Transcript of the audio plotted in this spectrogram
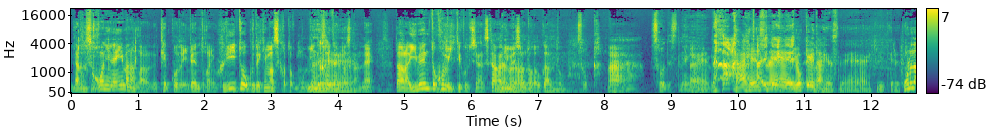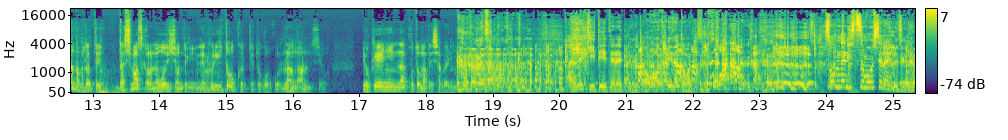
だからそこにね今なんか結構イベントとかにフリートークできますかとかもうみんな書いてありますからね。だからイベント込みっていうことじゃないですかアニメーションとか受かると。そうか。ああそうですね、はい。ね。大変ですね。余計大変ですね。聞いてると。俺なんかもだって出しますからねオーディションの時にね、フリートークっていうところ欄があるんですよ余計になことまで喋ります。あのね聞いていただいてる方はお分かりだと思いますよ。そんなに質問してないんですけど。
